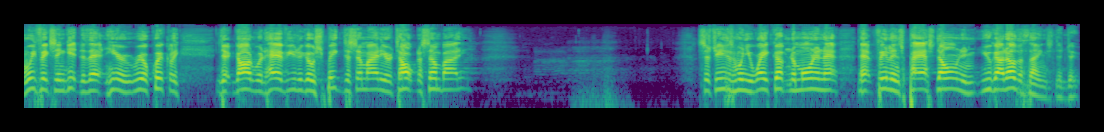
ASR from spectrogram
and we fix and get to that here real quickly, that God would have you to go speak to somebody or talk to somebody? Sister Edith, when you wake up in the morning, that, that feeling's passed on and you got other things to do.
